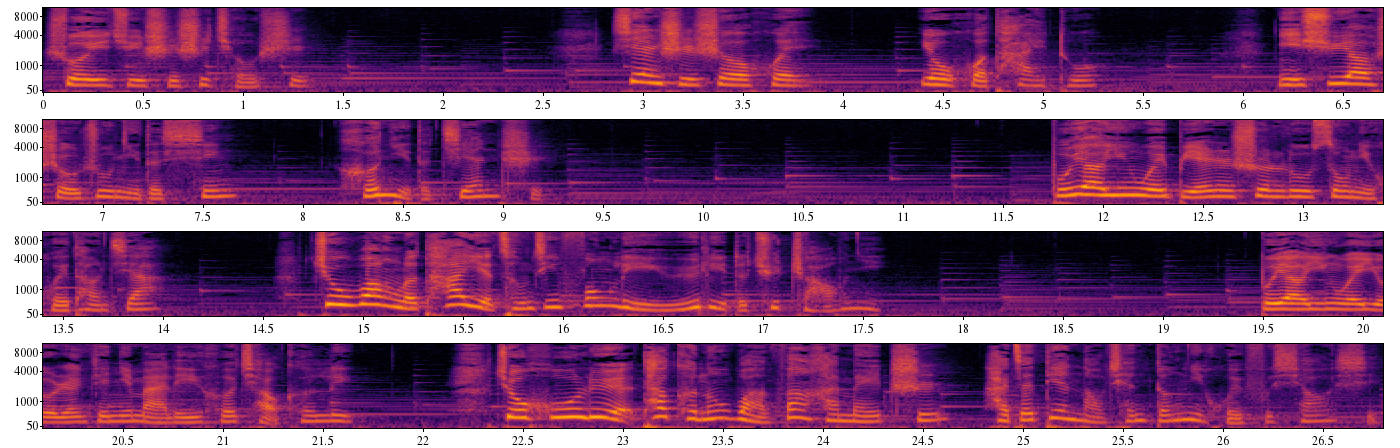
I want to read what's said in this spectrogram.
说一句实事求是：现实社会诱惑太多，你需要守住你的心和你的坚持。不要因为别人顺路送你回趟家，就忘了他也曾经风里雨里的去找你。不要因为有人给你买了一盒巧克力，就忽略他可能晚饭还没吃，还在电脑前等你回复消息。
